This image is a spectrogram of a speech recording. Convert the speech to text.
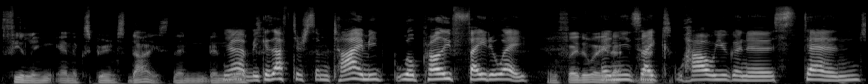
feeling and experience dies? Then, then Yeah, what? because after some time it will probably fade away. it'll fade away. and That- it's like how you're gonna stand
